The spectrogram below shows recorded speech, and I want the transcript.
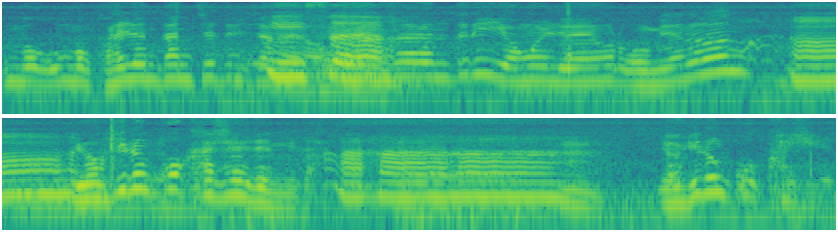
뭐, 뭐, 관련 단체들이잖아요. 있어요. 그런 사람들이 영월 여행을 오면은, 어. 여기는 꼭 가셔야 됩니다. 아하. 음, 여기는 꼭 가셔야 돼요.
